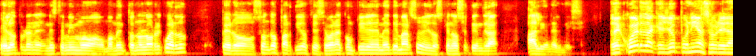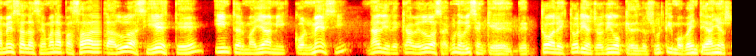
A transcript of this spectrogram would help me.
el otro en este mismo momento no lo recuerdo, pero son dos partidos que se van a cumplir en el mes de marzo y los que no se tendrá a Lionel Messi. Recuerda que yo ponía sobre la mesa la semana pasada la duda si este Inter Miami con Messi, nadie le cabe dudas, algunos dicen que de toda la historia, yo digo que de los últimos 20 años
